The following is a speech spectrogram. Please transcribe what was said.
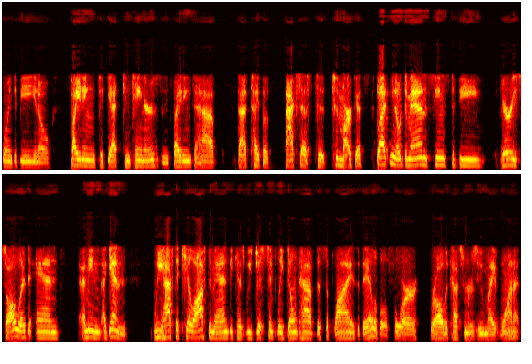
going to be, you know, fighting to get containers and fighting to have that type of access to, to markets. But, you know, demand seems to be very solid. And I mean, again, we have to kill off demand because we just simply don't have the supplies available for, for all the customers who might want it.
